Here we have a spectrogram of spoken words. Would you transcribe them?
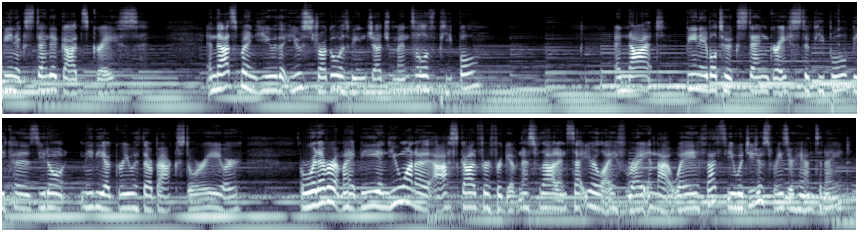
being extended God's grace. And that's been you that you struggle with being judgmental of people and not being able to extend grace to people because you don't maybe agree with their backstory or or whatever it might be and you want to ask God for forgiveness for that and set your life right in that way. If that's you, would you just raise your hand tonight?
